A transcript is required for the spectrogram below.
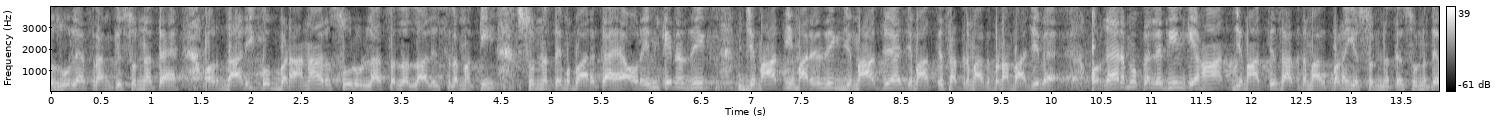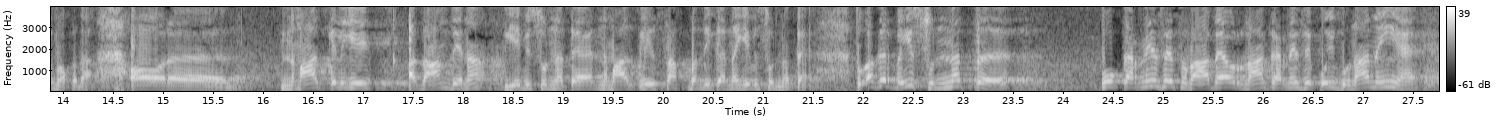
حضور علیہ السلام کی سنت ہے، اور داڑھی کو بڑھانا رسول اللہ صلی اللہ علیہ وسلم کی سنت مبارکہ ہے۔ اور ان کے نزدیک جماعت بھی ہمارے نزدیک جماعت جو ہے، جماعت کے ساتھ نماز پڑھنا واجب ہے۔ اور غیر مقلدین کے ہاں جماعت کے ساتھ نماز پڑھنا یہ سنت ہے، سنت موقع اور نماز کے لیے اذان دینا یہ بھی سنت ہے، نماز کے لیے صف بندی کرنا یہ بھی سنت ہے۔ تو اگر بھائی سنت کو کرنے سے ثواب ہے اور نہ کرنے سے کوئی گناہ نہیں ہے،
